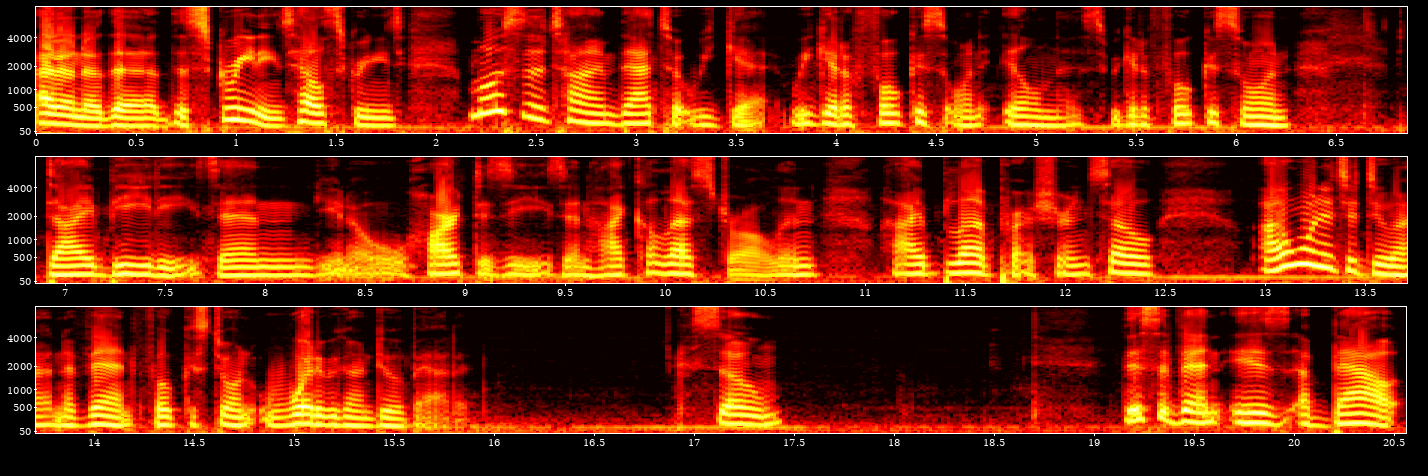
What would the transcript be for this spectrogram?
I don't know the the screenings, health screenings. Most of the time, that's what we get. We get a focus on illness. We get a focus on diabetes and you know heart disease and high cholesterol and high blood pressure. And so, I wanted to do an event focused on what are we going to do about it. So, this event is about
